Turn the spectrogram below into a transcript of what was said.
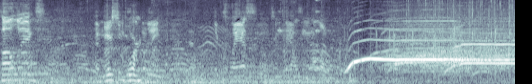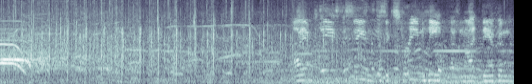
colleagues, and most importantly, the class of 2011. I am pleased to see that this extreme heat has not dampened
